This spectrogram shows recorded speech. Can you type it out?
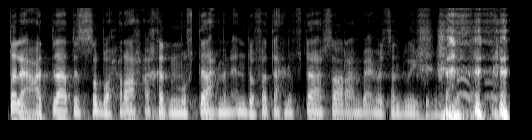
طلع على ثلاثة الصبح راح أخذ المفتاح من عنده فتح المفتاح صار عم بيعمل سندويشه بالبيت.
